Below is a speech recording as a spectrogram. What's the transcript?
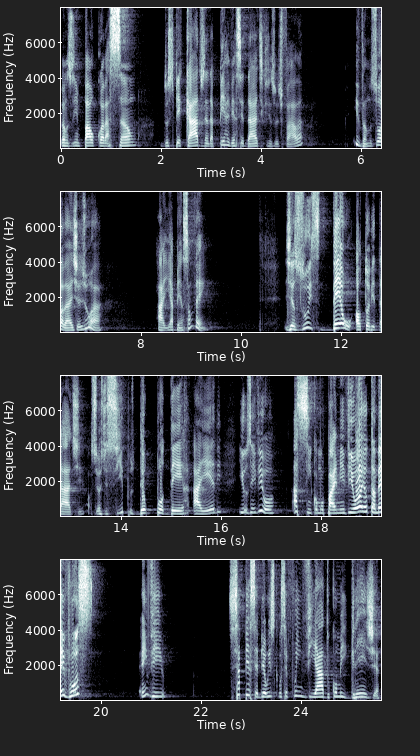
vamos limpar o coração dos pecados, né, da perversidade que Jesus fala, e vamos orar e jejuar. Aí a bênção vem. Jesus deu autoridade aos seus discípulos, deu poder a ele e os enviou. Assim como o Pai me enviou, eu também vos envio. Você já percebeu isso? Que você foi enviado como igreja,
